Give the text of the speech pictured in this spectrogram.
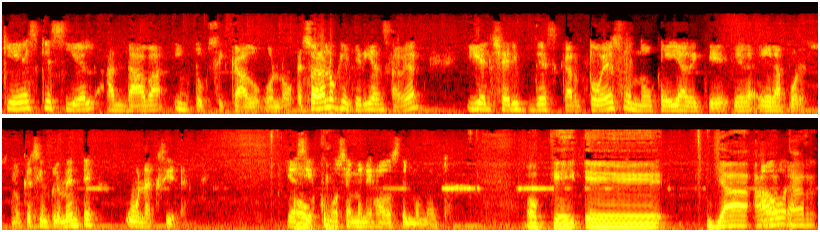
que es que si él andaba intoxicado o no. Eso era lo que querían saber y el sheriff descartó eso, no creía de que era, era por eso, sino que simplemente un accidente. Y así es como se ha manejado hasta el momento. Ok, eh, ya Ahora, Avatar.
